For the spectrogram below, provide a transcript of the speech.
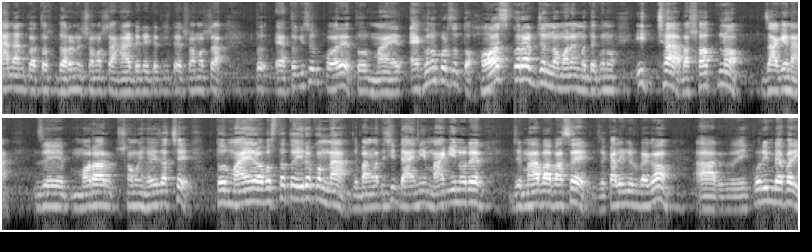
নানান কত ধরনের সমস্যা হার্টের এটা সেটার সমস্যা। তো এত কিছুর পরে তোর মায়ের এখনও পর্যন্ত হজ করার জন্য মনের মধ্যে কোনো ইচ্ছা বা স্বপ্ন জাগে না যে মরার সময় হয়ে যাচ্ছে। তোর মায়ের অবস্থা তো এরকম না যে বাংলাদেশি ডাইনি মাগিনোরের যে মা বাপ আছে, যে কালিনুর বেগম আর এই করিম ব্যাপারী,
